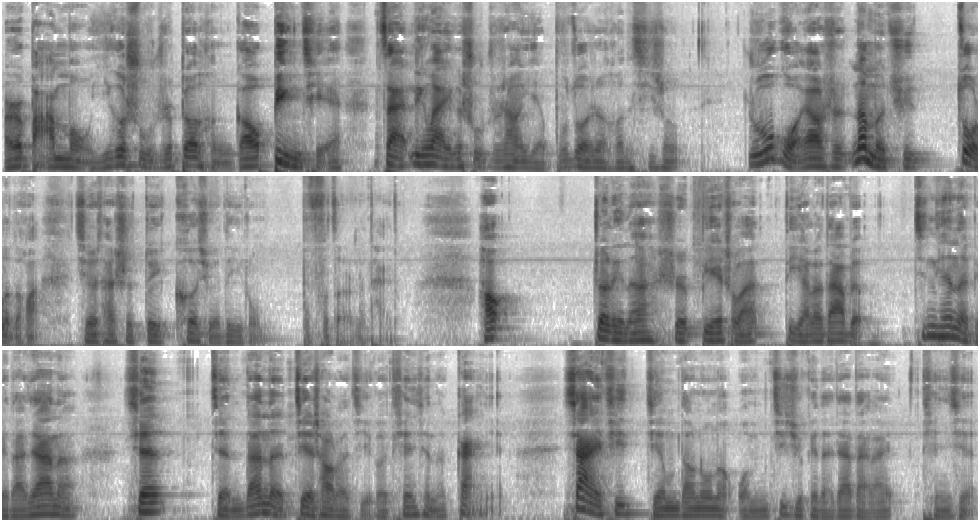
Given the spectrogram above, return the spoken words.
而把某一个数值标的很高，并且在另外一个数值上也不做任何的牺牲。如果要是那么去做了的话，其实它是对科学的一种不负责任的态度。好，这里呢是 B H One D L W，今天呢给大家呢。先简单的介绍了几个天线的概念，下一期节目当中呢，我们继续给大家带来天线，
